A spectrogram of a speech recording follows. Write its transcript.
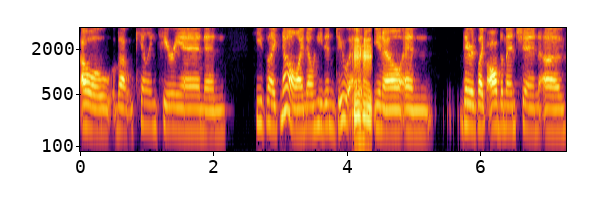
oh about killing Tyrion, and he's like, no, I know he didn't do it, Mhm. you know, and there's like all the mention of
